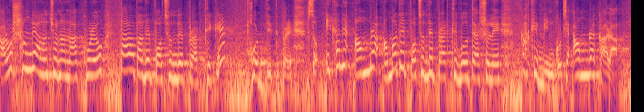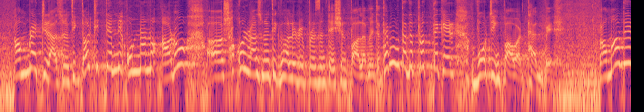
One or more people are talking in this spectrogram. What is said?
কারোর সঙ্গে আলোচনা না করেও তারা তাদের পছন্দের প্রার্থীকে ভোট দিতে পারে। সো এখানে আমরা আমাদের পছন্দের প্রার্থী বলতে আসলে কাকে মিন করছে? আমরা কারা? আমরা একটি রাজনৈতিক দল, ঠিক তেমনি অন্যান্য আরও সকল রাজনৈতিক দলের রিপ্রেজেন্টেশন পার্লামেন্টে থাকবে এবং তাদের প্রত্যেকের ভোটিং পাওয়ার থাকবে। আমাদের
